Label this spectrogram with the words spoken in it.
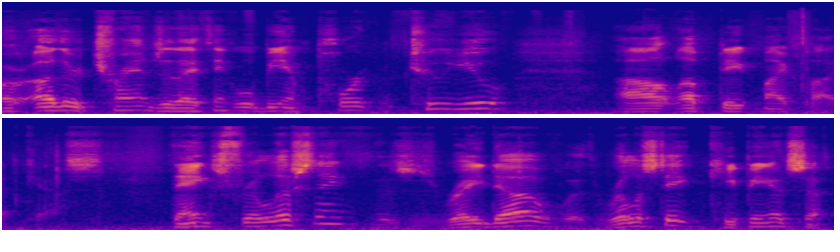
or other trends that I think will be important to you, I'll update my podcast. Thanks for listening. This is Ray Dove with Real Estate Keeping It Simple.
